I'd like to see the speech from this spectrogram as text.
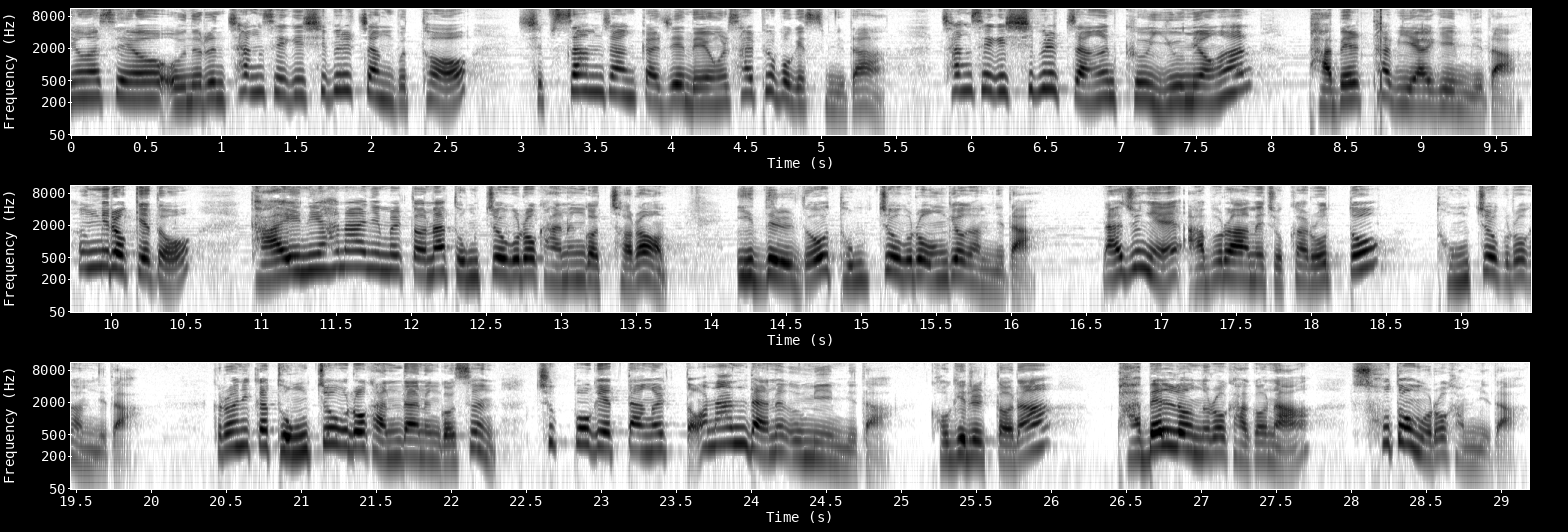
안녕하세요. 오늘은 창세기 11장부터 13장까지의 내용을 살펴보겠습니다. 창세기 11장은 그 유명한 바벨탑 이야기입니다. 흥미롭게도 가인이 하나님을 떠나 동쪽으로 가는 것처럼 이들도 동쪽으로 옮겨갑니다. 나중에 아브라함의 조카 롯도 동쪽으로 갑니다. 그러니까 동쪽으로 간다는 것은 축복의 땅을 떠난다는 의미입니다. 거기를 떠나 바벨론으로 가거나 소돔으로 갑니다.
